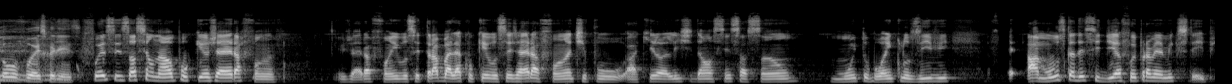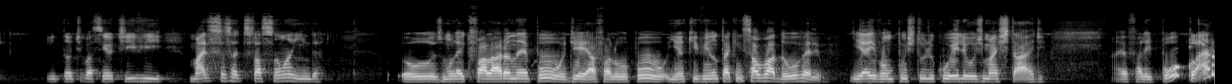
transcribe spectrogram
Como foi a experiência? Foi sensacional porque eu já era fã. Eu já era fã e você trabalhar com quem você já era fã, tipo, aquilo ali te dá uma sensação muito boa. Inclusive, a música desse dia foi pra minha mixtape. Então, tipo assim, eu tive mais essa satisfação ainda. Os moleques falaram, né, pô, o J.A. falou, pô, Yankee Vino tá aqui em Salvador, velho. E aí, vamos pro estúdio com ele hoje mais tarde. Aí eu falei, pô, claro.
